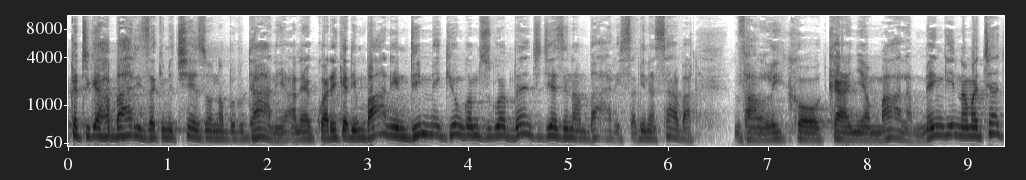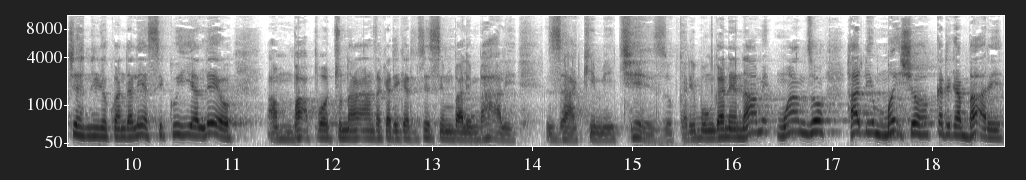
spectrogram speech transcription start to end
katika habari za kimichezo na burudani. anayekuarika dimbani ndime kiungo msugua wa bench jezi nambari 77 Vanliko Kanyamala. Mengi na machache niliyokuandalia siku hii ya leo, ambapo tunaanza katika tetesi mbalimbali za kimichezo. Karibu ungane nami mwanzo hadi mwisho katika habari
